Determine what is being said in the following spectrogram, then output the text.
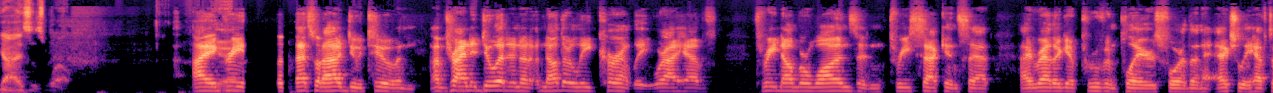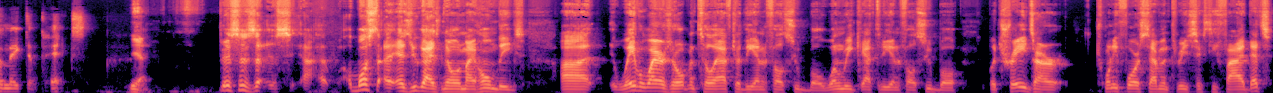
guys as well. I agree. Yeah. That's what I would do too. And I'm trying to do it in a, another league currently where I have three number ones and three seconds that I'd rather get proven players for than actually have to make the picks. Yeah. This is uh, most, as you guys know, in my home leagues, uh, waiver wires are open until after the NFL Super Bowl, one week after the NFL Super Bowl, but trades are 24 7, 365. That's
